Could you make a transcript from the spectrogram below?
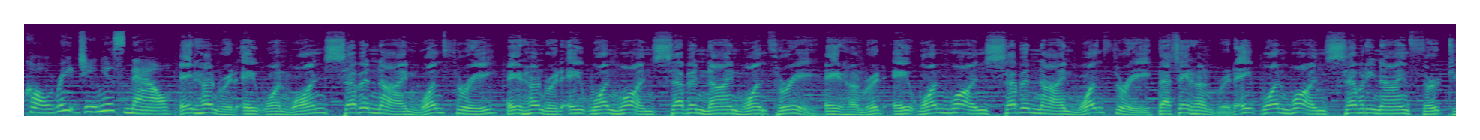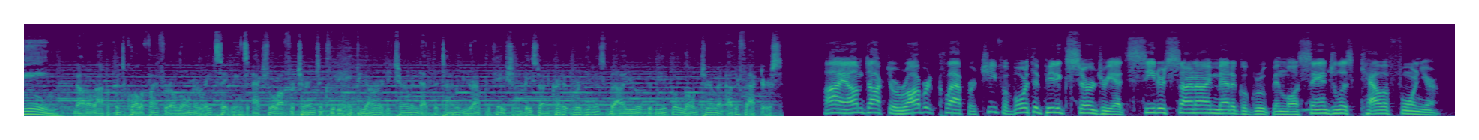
Call Rate Genius now. 800 811 7913. 800 811 7913. 800 811 7913. That's 800 811 7913. Not all applicants qualify for a loan or rate savings. Actual offer terms, including APR, are determined at the time of your application based on creditworthiness, value of the vehicle, loan term, and other factors. Hi, I'm Dr. Robert Klapper, Chief of Orthopedic Surgery at Cedar Sinai Medical Group in Los Angeles, California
